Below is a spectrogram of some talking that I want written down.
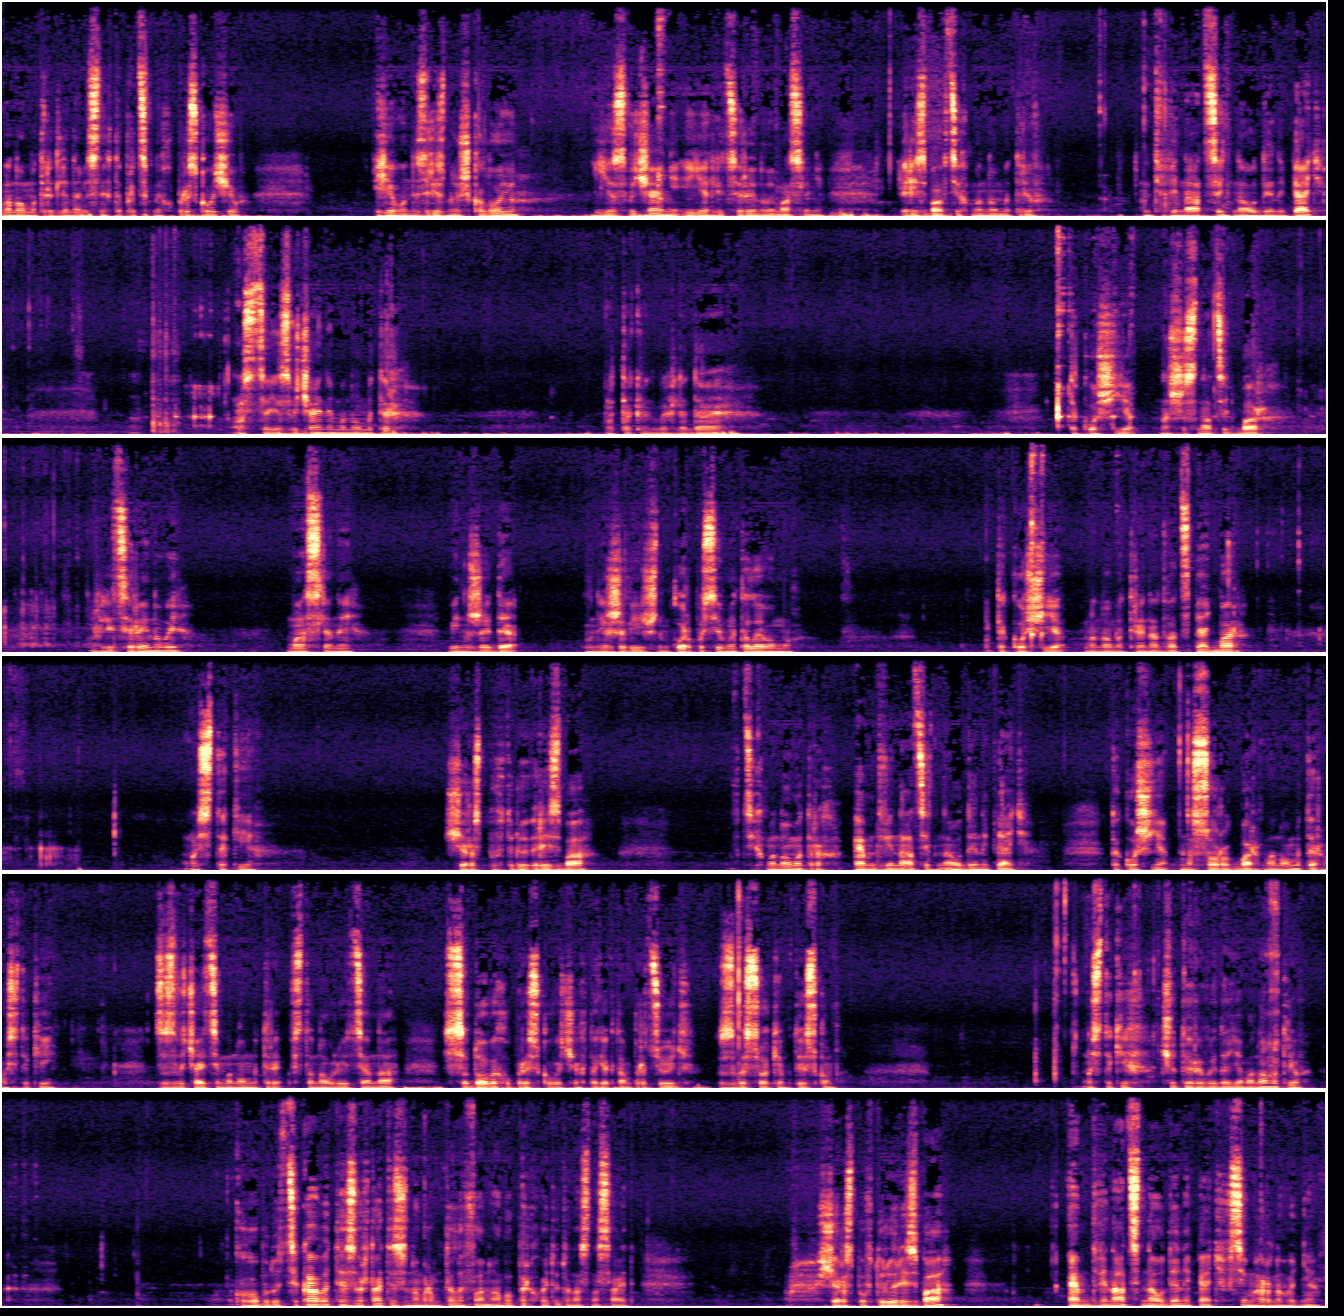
Манометри для навісних та прицепних оприскувачів. Є вони з різною шкалою. Є звичайні і є гліцеринові масляні. Різьба в цих манометрів 12 на 1,5. Ось це є звичайний манометр. Отак він виглядає. Також є на 16 бар гліцериновий масляний. Він вже йде в нержавіючному корпусі в металевому. Також є манометри на 25 бар. Ось такі. Ще раз повторю, різьба в цих манометрах М12 на 1,5. Також є на 40 бар манометр ось такий. Зазвичай ці манометри встановлюються на садових оприскувачах, так як там працюють з високим тиском. Ось таких 4 вида є манометрів. Кого будуть цікавити, звертайтеся за номером телефону або переходьте до нас на сайт. Ще раз повторю, різьба М12 на 1,5. Всім гарного дня!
